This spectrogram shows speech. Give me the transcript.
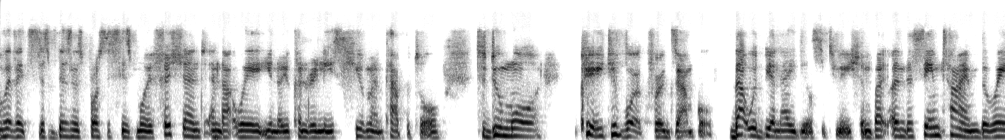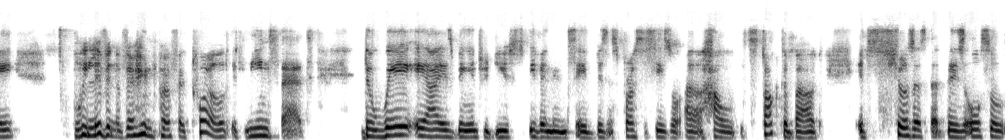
whether it's just business processes more efficient and that way you know you can release human capital to do more creative work, for example. That would be an ideal situation. But at the same time, the way we live in a very imperfect world, it means that the way AI is being introduced, even in, say, business processes or uh, how it's talked about, it shows us that there's also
